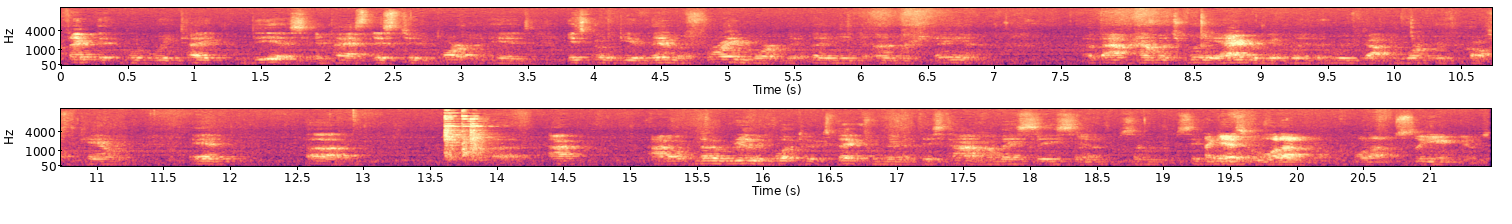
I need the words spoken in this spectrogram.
I think that when we take this and pass this to department heads, it's going to give them a framework that they need to understand about how much money aggregately that we've got to work with across the county. And uh, uh, I, I don't know really what to expect from them at this time. I may see some, some I guess what I'm, what I'm seeing is,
